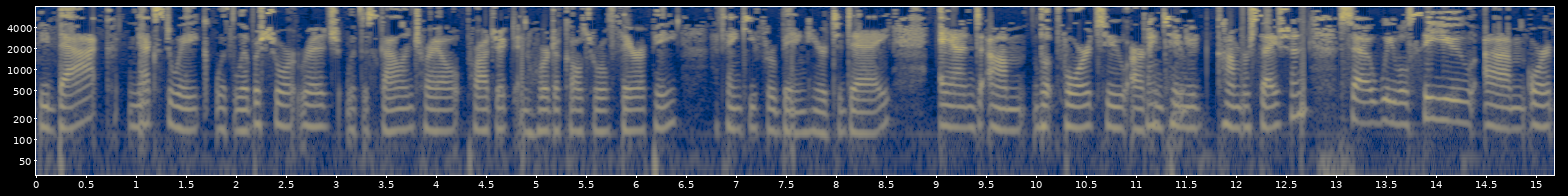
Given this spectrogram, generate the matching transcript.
be back next week with Libba Shortridge with the Skyland Trail Project and Horticultural Therapy. I thank you for being here today, and um, look forward to our Thank you. continued conversation. So we will see you um, or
